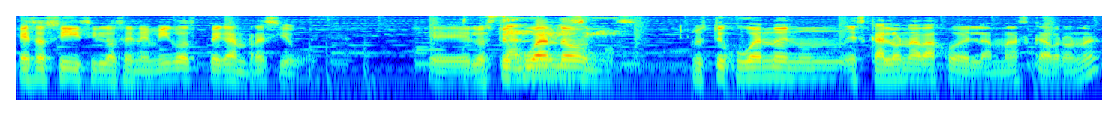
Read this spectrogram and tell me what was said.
Eso sí, si los enemigos pegan recio, güey. Eh, lo estoy Están jugando. durísimos. Lo estoy jugando en un escalón abajo de la más cabrona.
